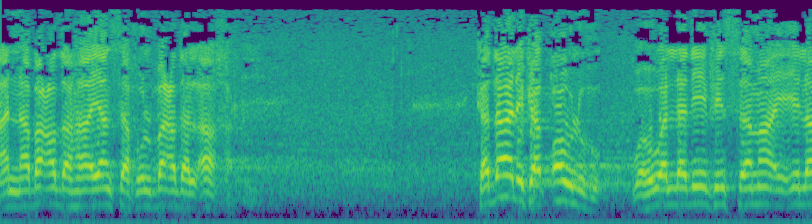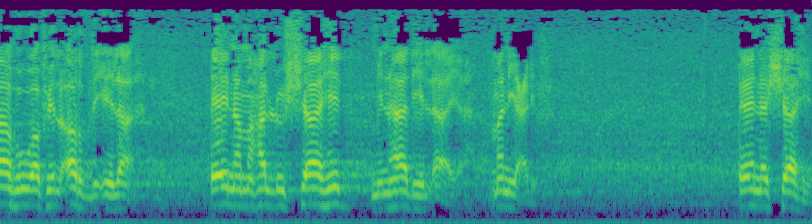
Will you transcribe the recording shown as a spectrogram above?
أن بعضها ينسخ البعض الآخر. كذلك قوله وهو الذي في السماء إله وفي الأرض إله. أين محل الشاهد من هذه الآية؟ من يعرف؟ أين الشاهد؟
